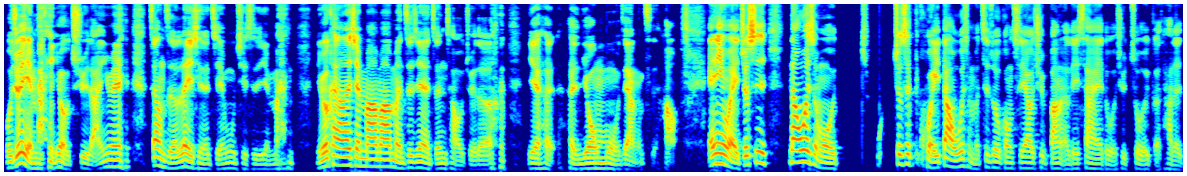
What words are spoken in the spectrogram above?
我觉得也蛮有趣的，因为这样子的类型的节目其实也蛮，你会看到那些妈妈们之间的争吵，我觉得 也很很幽默这样子。好，Anyway，就是那为什么我？就是回到为什么制作公司要去帮 Alyssa 去做一个他的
